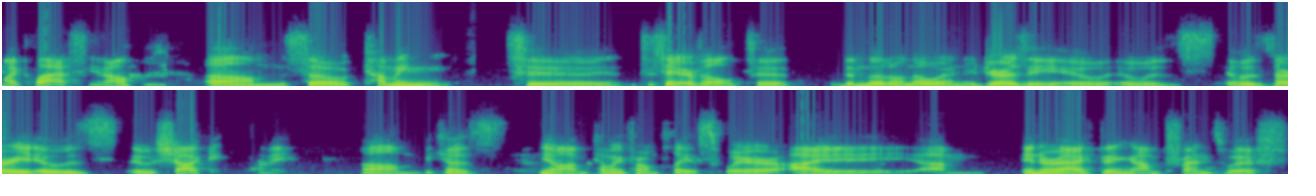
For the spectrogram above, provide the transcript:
my class, you know. Um, so coming to to Sayreville to the middle of nowhere in New Jersey, it, it was it was very it was it was shocking to me um, because you know I'm coming from a place where I I am interacting, I'm friends with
